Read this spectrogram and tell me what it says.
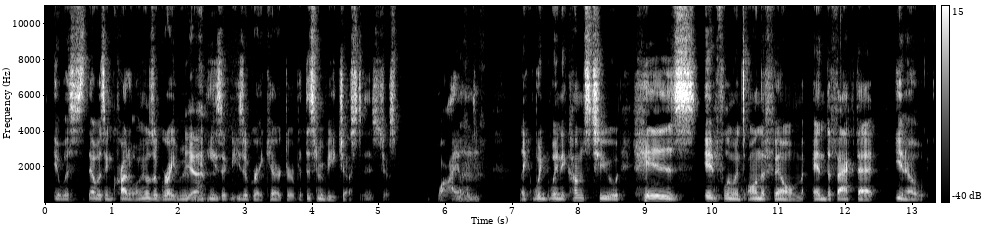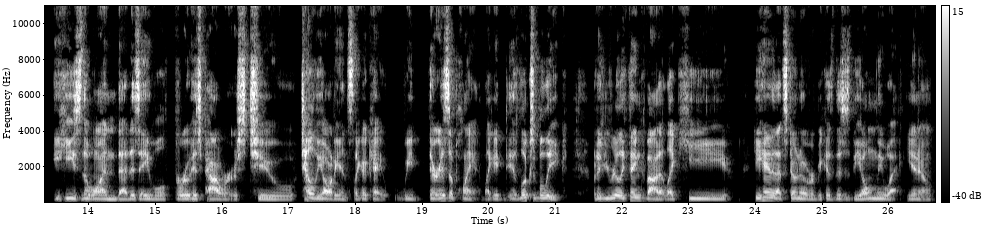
it was that was incredible. I mean, it was a great movie, Yeah. and he's a, he's a great character. But this movie just is just wild. Mhm. Like when when it comes to his influence on the film and the fact that you know he's the one that is able through his powers to tell the audience like okay we there is a plan like it, it looks bleak but if you really think about it like he he handed that stone over because this is the only way you know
